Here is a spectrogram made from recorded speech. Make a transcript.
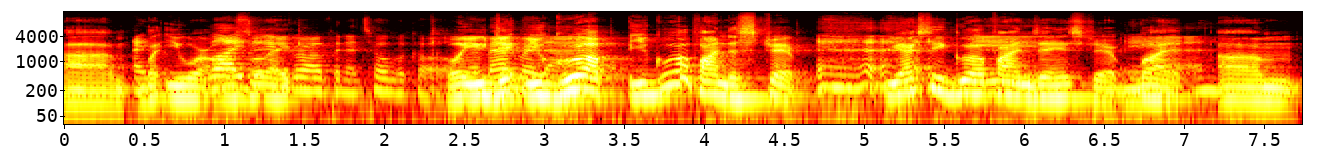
um, I- but you were well, I also didn't like grow up in Etobicoke. well, you did, you that. grew up you grew up on the strip. You actually grew up on. Jane Strip, but Yeah. um,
